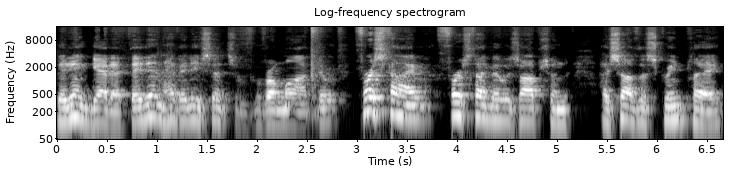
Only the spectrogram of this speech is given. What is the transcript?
They didn't get it. They didn't have any sense of Vermont. Were, first time, first time it was optioned, I saw the screenplay.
